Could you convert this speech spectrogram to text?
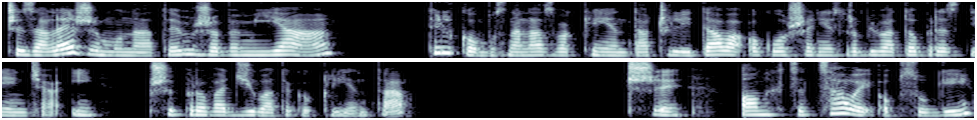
Czy zależy mu na tym, żebym ja tylko mu znalazła klienta, czyli dała ogłoszenie, zrobiła dobre zdjęcia i przyprowadziła tego klienta? Czy on chce całej obsługi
